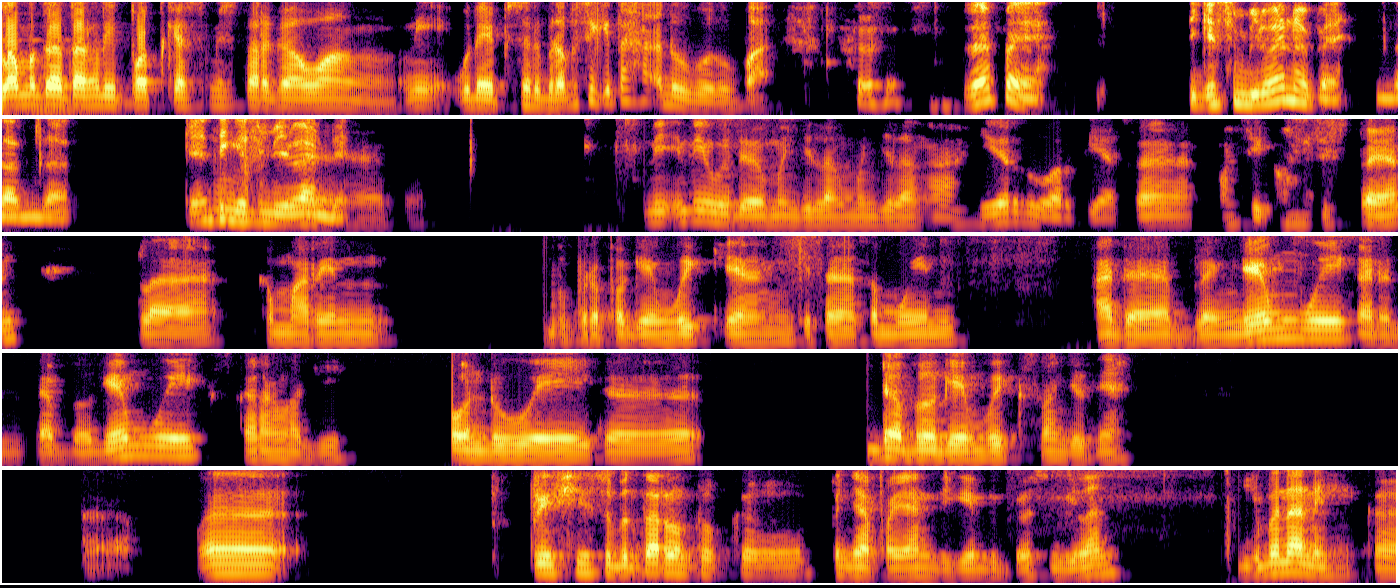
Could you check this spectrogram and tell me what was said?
selamat datang di podcast Mister Gawang. Ini udah episode berapa sih kita? Aduh, gue lupa. Berapa ya? 39 apa ya? Bentar, bentar. Kayaknya 39 deh. Buset. Ini ini udah menjelang menjelang akhir luar biasa masih konsisten setelah kemarin beberapa game week yang kita temuin ada blank game week, ada double game week, sekarang lagi on the way ke double game week selanjutnya. Eh, preview sebentar untuk ke pencapaian di game week 29. Gimana nih ke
